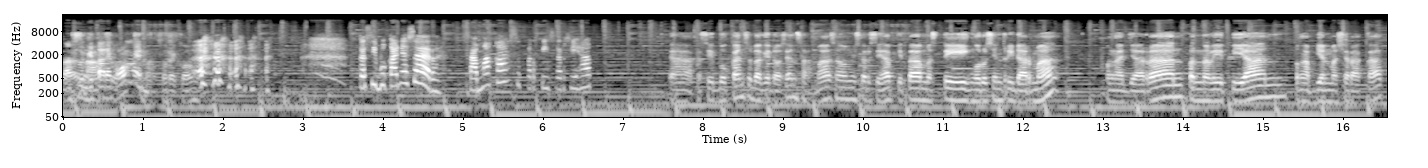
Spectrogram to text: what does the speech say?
Langsung kita rekomen. Langsung rekomen. Kesibukannya, Sir, samakah seperti Sir Sihab? Ya, kesibukan sebagai dosen sama sama Mr. Sihab kita mesti ngurusin Tridharma, pengajaran, penelitian, pengabdian masyarakat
